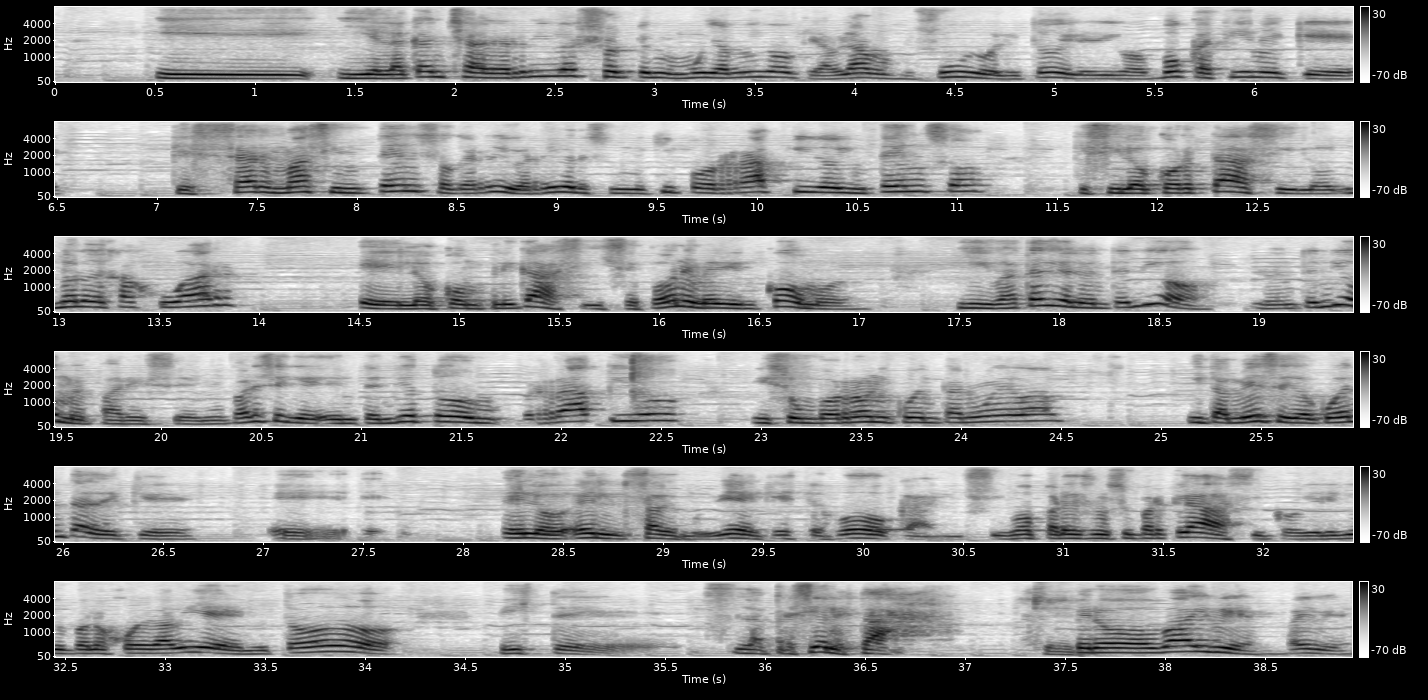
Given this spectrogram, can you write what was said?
Y, y en la cancha de River yo tengo muy amigo que hablamos de fútbol y todo, y le digo, Boca tiene que, que ser más intenso que River. River es un equipo rápido, intenso, que si lo cortás y lo- no lo dejás jugar, eh, lo complicás y se pone medio incómodo. Y Bataglia lo entendió, lo entendió me parece. Me parece que entendió todo rápido, hizo un borrón y cuenta nueva, y también se dio cuenta de que eh, él, sabe muy bien que esto es Boca, y si vos perdés un superclásico y el equipo no juega bien y todo, viste, la presión está. Sí. Pero va a ir bien, va a ir bien.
